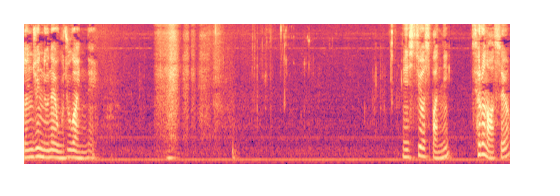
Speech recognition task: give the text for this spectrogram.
연주인 눈에 우주가 있네. 인시디어스 봤니? 새로 나왔어요?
